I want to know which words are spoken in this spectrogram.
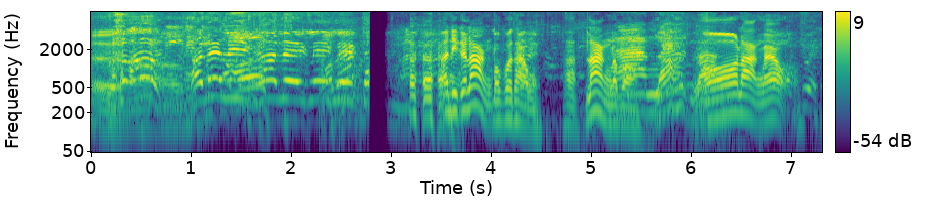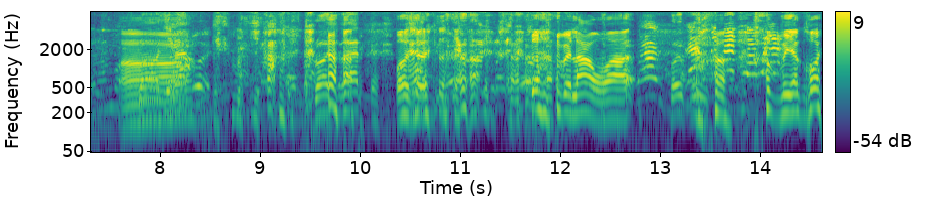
เอออันนี้ลีกอันนี้ลีกลีก อันนี้ก็ล่างบ่พ่อเฒ่าล่างแล้วบ่ล้างอ๋อล่างแล้วอ๋อรอยแคลดบ่ใช่ก็ไปเล่าว่าคอยคุยไม่อยากค่อย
